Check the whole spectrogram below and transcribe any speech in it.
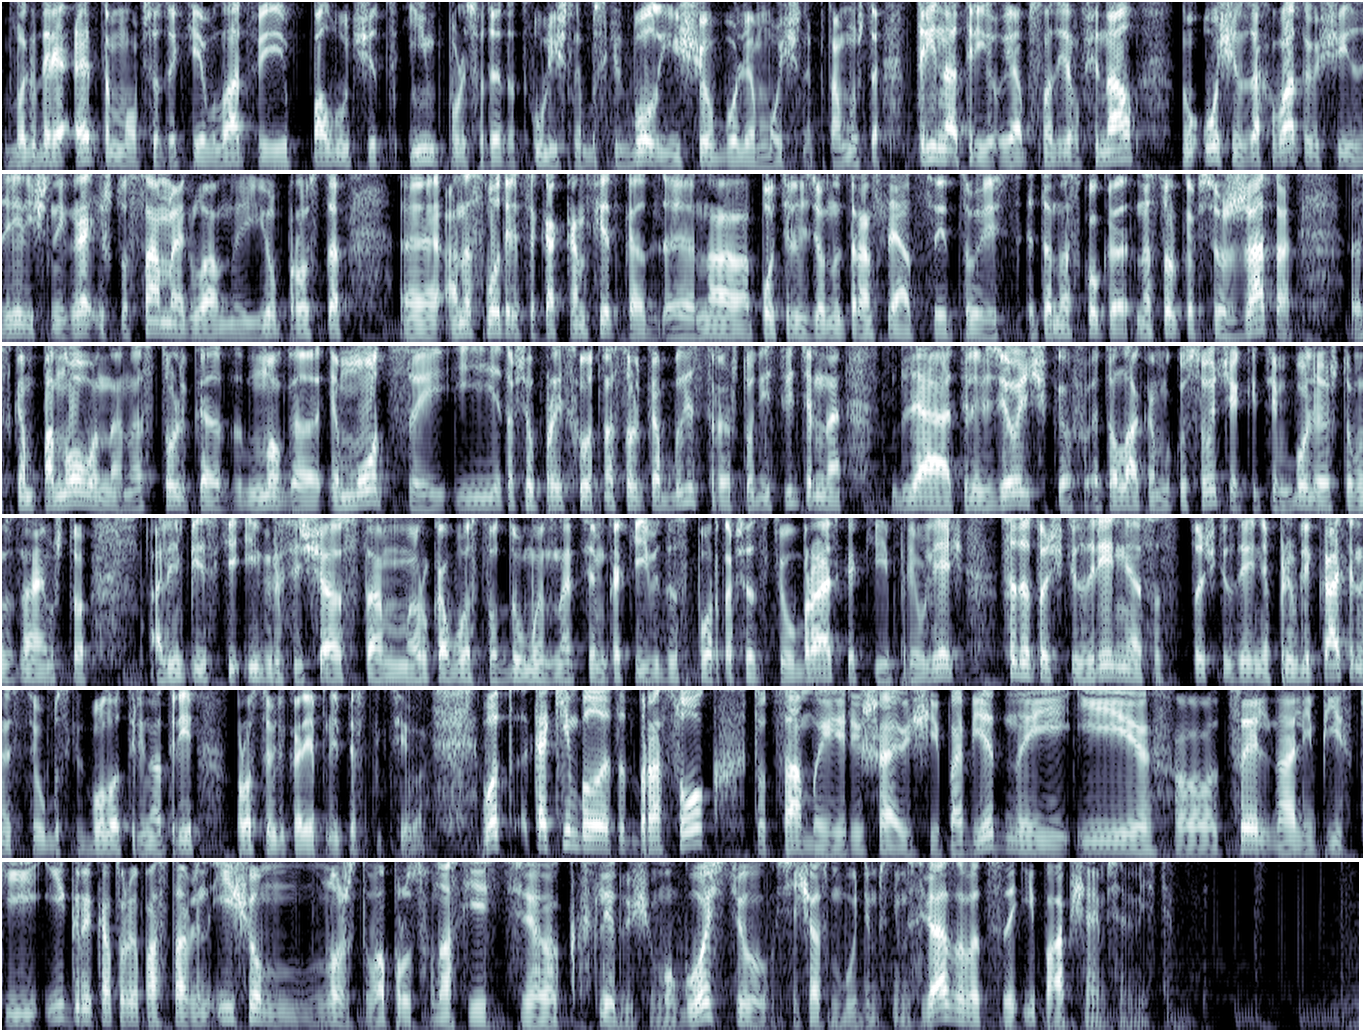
благодаря этому все-таки в Латвии получит импульс вот этот уличный баскетбол еще более мощный, потому что 3 на 3, я посмотрел финал, ну, очень захватывающая и зрелищная игра, и что самое главное, ее просто, э, она смотрится как конфетка э, на, по телевизионной трансляции, то есть это насколько, настолько все сжато, э, скомпоновано, настолько много эмоций, и это все происходит настолько быстро, что действительно для телевизионщиков это лакомый кусочек, и тем более, что мы знаем, что Олимпийские игры сейчас там руководство думает над тем, какие виды спорта все-таки убрать, какие привлечь. С этой точки зрения, с точки зрения привлекательности у баскетбола 3 на 3 просто великолепная перспектива. Вот каким был этот бросок, тот самый решающий, победный, и э, цель на Олимпийские игры, которые поставлены. И еще множество вопросов у нас есть э, к следующему гостю. Сейчас мы будем с ним связываться и пообщаемся вместе.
